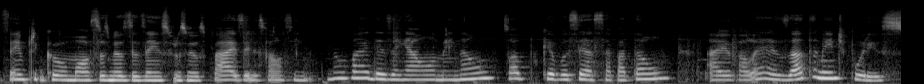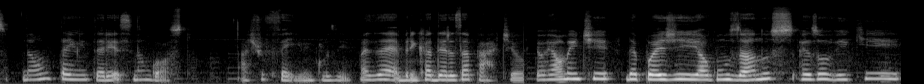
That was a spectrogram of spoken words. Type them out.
Sempre que eu mostro os meus desenhos para os meus pais, eles falam assim: não vai desenhar homem, não, só porque você é sapatão. Aí eu falo: é exatamente por isso. Não tenho interesse, não gosto. Acho feio, inclusive. Mas é, brincadeiras à parte. Eu, eu realmente, depois de alguns anos, resolvi que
